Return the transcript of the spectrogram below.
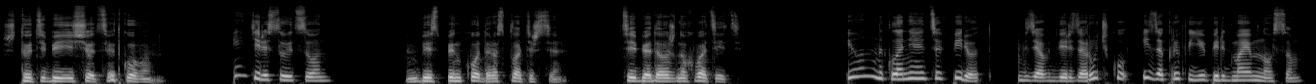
«Что тебе еще, Цветкова?» Интересуется он. «Без пин-кода расплатишься. Тебе должно хватить». И он наклоняется вперед, взяв дверь за ручку и закрыв ее перед моим носом.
